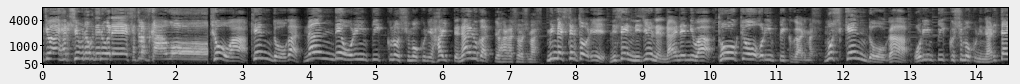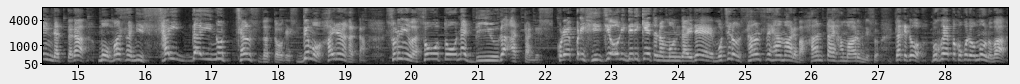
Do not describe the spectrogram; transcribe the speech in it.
にちは、百秋ブログでのがです。やってますかおー今日は、剣道がなんでオリンピックの種目に入ってないのかっていう話をします。みんな知ってる通り、2020年来年には東京オリンピックがあります。もし剣道がオリンピック種目になりたいんだったら、もうまさに最大のチャンスだったわけです。でも入らなかった。それには相当な理由があったんです。これやっぱり非常にデリケートな問題で、もちろん賛成派もあれば反対派もあるんですよ。だけど、僕はやっぱここで思うのは、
